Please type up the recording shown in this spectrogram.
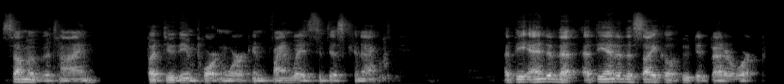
some of the time, but do the important work and find ways to disconnect. At the end of that, at the end of the cycle, who did better work?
